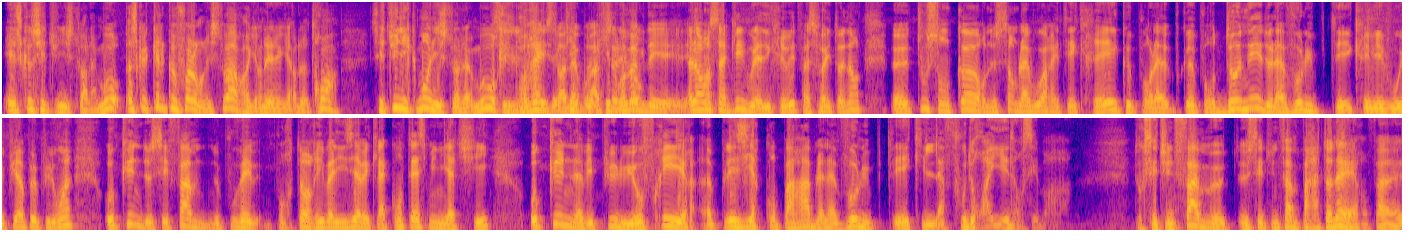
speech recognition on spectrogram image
Est-ce que c'est une histoire d'amour? Parce que quelquefois dans l'histoire, regardez la guerre de Troie, c'est uniquement une histoire d'amour qui, provoque, des... Alors en Saint-Clin, vous la décrivez de façon étonnante, euh, tout son corps ne semble avoir été créé que pour, la, que pour donner de la volupté, écrivez-vous. Et puis un peu plus loin, aucune de ces femmes ne pouvait pourtant rivaliser avec la comtesse Mignacci, aucune n'avait pu lui offrir un plaisir comparable à la volupté qui l'a foudroyée dans ses bras. Donc c'est une femme, euh, c'est une femme paratonnerre, enfin,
